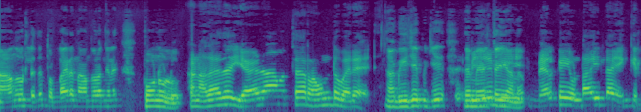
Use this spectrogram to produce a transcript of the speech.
നാനൂറിലെത്തും തൊള്ളായിരം നാനൂറ് അങ്ങനെ പോണുള്ളൂ. ആണ്. അതായത് ഏഴാമത്തെ റൗണ്ട് വരെ ആ ബി ജെ പിക്ക് മേൽക്കൈയാണ്. മേൽക്കൈ ഉണ്ടായില്ല എങ്കിൽ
